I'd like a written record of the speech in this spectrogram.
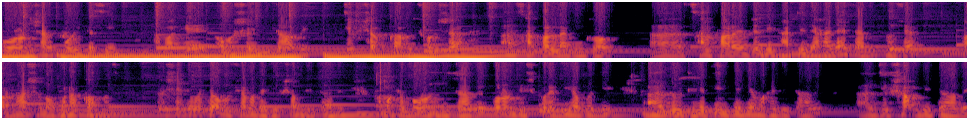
বোরন সার পরিতেছি আমাকে অবশ্যই দিতে হবে। কারণ সরিষা সালফার লাভিং ক্রপ সালফারের যদি ঘাটতি দেখা যায়, তাহলে সরিষার ফলন হওয়ার সম্ভাবনা কম আছে। তো সেই জমিতে অবশ্যই আমাকে জিপসাম দিতে হবে। আমাকে বোরন দিতে হবে। বোরন বিশেষ করে বিঘা প্রতি দুই থেকে তিন কেজি আমাকে দিতে হবে। জিপসাম দিতে হবে।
